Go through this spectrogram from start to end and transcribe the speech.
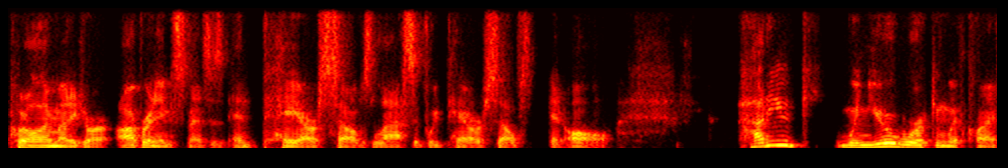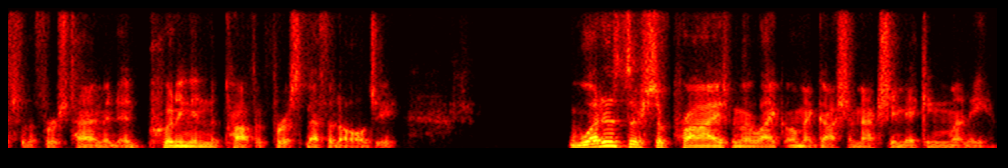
put all our money to our operating expenses and pay ourselves less if we pay ourselves at all. How do you, when you're working with clients for the first time and, and putting in the profit first methodology, what is their surprise when they're like, oh my gosh, I'm actually making money?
